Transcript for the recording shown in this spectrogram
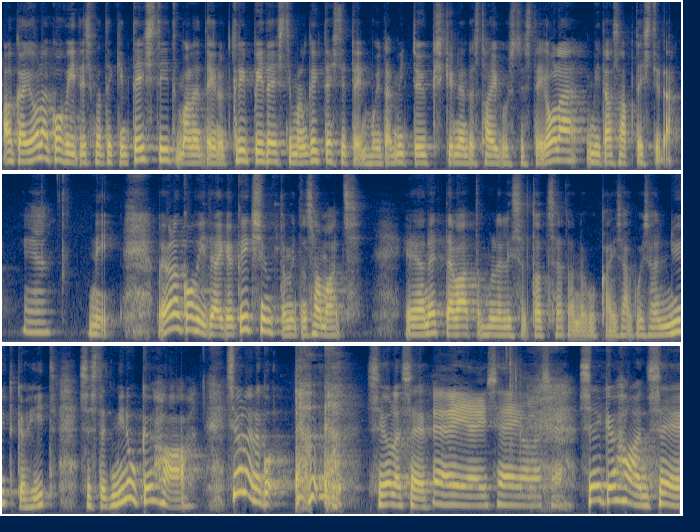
aga ei ole Covidis, ma tegin testid, ma olen teinud gripitesti, ma olen kõik testid teinud, muide mitte ükski nendest haigustest ei ole, mida saab testida yeah.. nii, ma ei ole Covidi haige, kõik sümptomid on samad ja Anette vaatab mulle lihtsalt otsa, ta on nagu Kaisa, kui sa nüüd köhid, sest et minu köha, see ei ole nagu, see ei ole see. ei, ei, see ei ole see. see köha on see,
